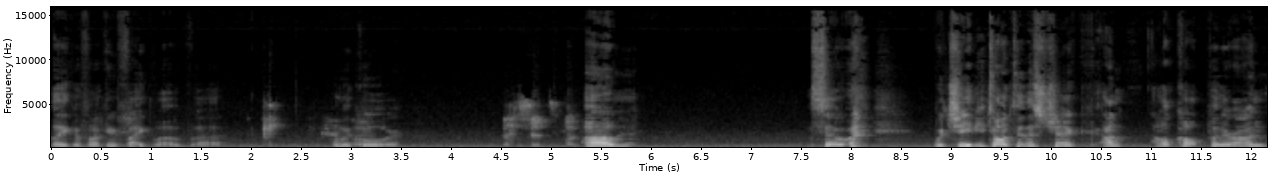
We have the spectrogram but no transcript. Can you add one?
like a fucking Fight Club. Uh, only cooler. That shit's fucking. Um. So, would Shady talk to this chick? Um, I'll call, put her on.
